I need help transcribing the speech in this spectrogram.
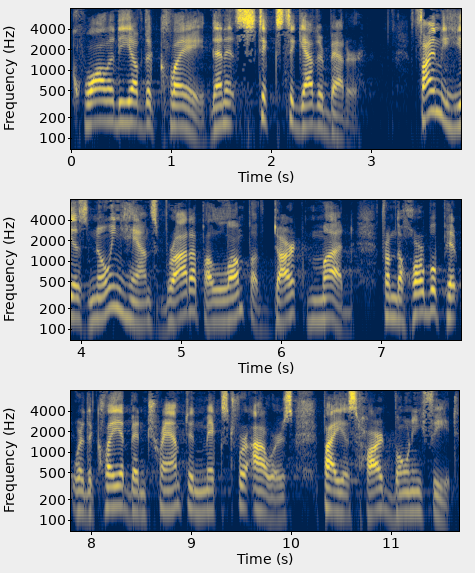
quality of the clay. Then it sticks together better. Finally, his knowing hands brought up a lump of dark mud from the horrible pit where the clay had been tramped and mixed for hours by his hard, bony feet.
